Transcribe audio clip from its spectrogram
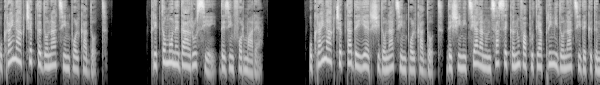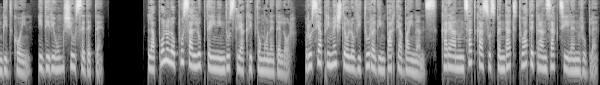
Ucraina acceptă donații în Polkadot. Criptomoneda a Rusiei, dezinformarea. Ucraina a acceptat de ieri și donații în Polkadot, deși inițial anunțase că nu va putea primi donații decât în Bitcoin, Ethereum și USDT. La polul opus al luptei în industria criptomonedelor, Rusia primește o lovitură din partea Binance, care a anunțat că a suspendat toate tranzacțiile în ruble.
